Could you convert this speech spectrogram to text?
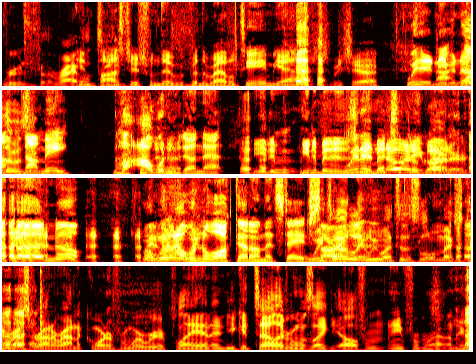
rooting for the rival team. Imposters from the from the rival team. Yeah, for sure. We didn't not, even know not- there was not a, me. I I wouldn't have done that. He'd have, he'd have been in his We New didn't know Mexico any car. better. no, I, would, know- I wouldn't have walked out on that stage. We Sorry. totally. We went to this little Mexican restaurant around the corner from where we were playing, and you could tell everyone was like, "Y'all from ain't from around here."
